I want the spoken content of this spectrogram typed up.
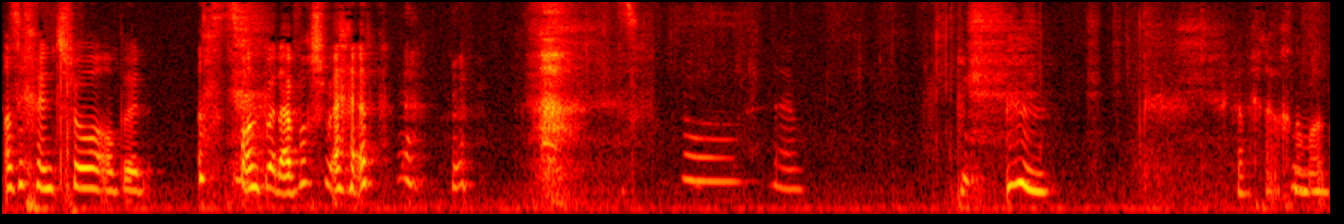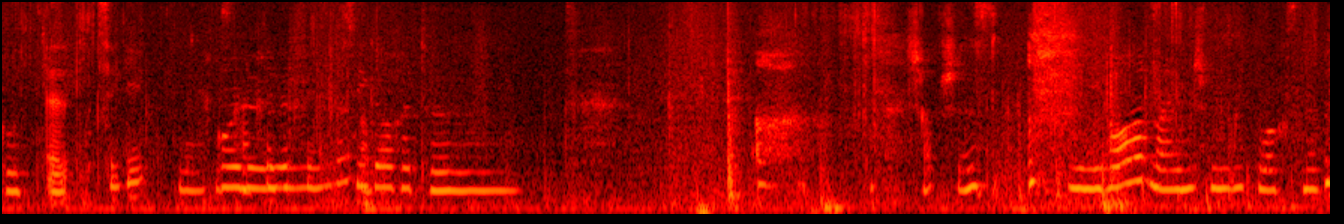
Also ich könnte schon, aber es fällt mir einfach schwer. Ich glaube, ich rauche nochmal gut. eine Ziggy. Wenn ich ein Säckchen wieder finde. Zigarette. Schaffst du es? Meine Haare, meinst du, meine eingewachsenen?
